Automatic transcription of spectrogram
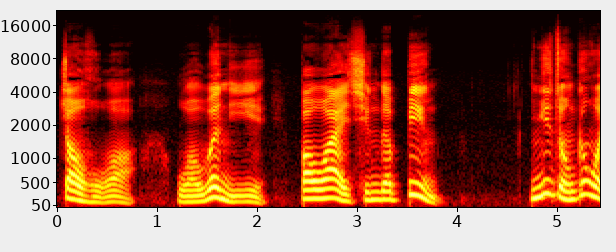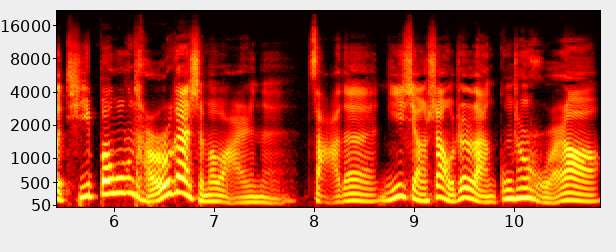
赵虎，我问你，包爱卿的病，你总跟我提包工头干什么玩意儿呢？咋的？你想上我这揽工程活啊？”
